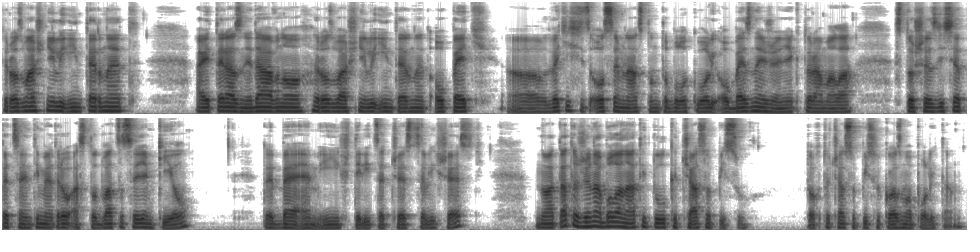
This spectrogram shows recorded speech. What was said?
rozmašnili internet, aj teraz nedávno rozvášnili internet opäť. V 2018 to bolo kvôli obeznej žene, ktorá mala 165 cm a 127 kg. To je BMI 46,6. No a táto žena bola na titulke časopisu tohto časopisu Cosmopolitan.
